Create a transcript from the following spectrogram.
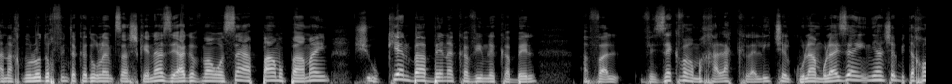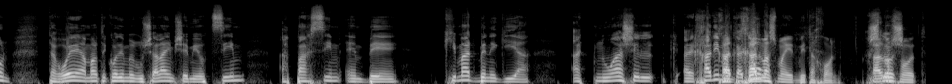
אנחנו לא דוחפים את הכדור לאמצע אשכנזי. אגב, מה הוא עשה? היה פעם או פעמיים שהוא כן בא בין הקווים לקבל, אבל, וזה כבר מחלה כללית של כולם, אולי זה העניין של ביטחון. אתה רואה, אמרתי קודם ירושלים, שהם יוצאים, הפסים הם ב, כמעט בנגיעה. התנועה של, אחד עם הכדור, חד משמעית ביטחון. חד משמעות.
